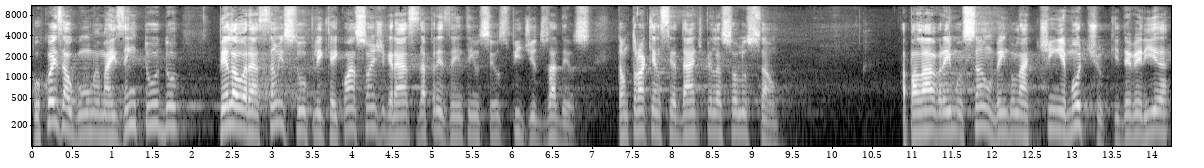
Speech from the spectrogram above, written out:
por coisa alguma, mas em tudo, pela oração e súplica e com ações de graças, apresentem os seus pedidos a Deus. Então, troque a ansiedade pela solução. A palavra emoção vem do latim emotio, que deveria,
